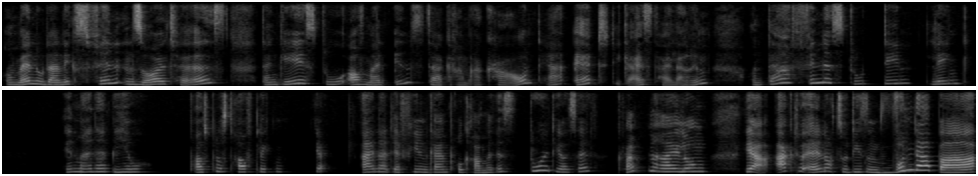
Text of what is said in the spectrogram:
Und wenn du da nichts finden solltest, dann gehst du auf meinen Instagram-Account, ja, die Geistheilerin, und da findest du den Link in meiner Bio. Brauchst bloß draufklicken. Ja, einer der vielen geilen Programme ist Do It Yourself Quantenheilung. Ja, aktuell noch zu diesem wunderbar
